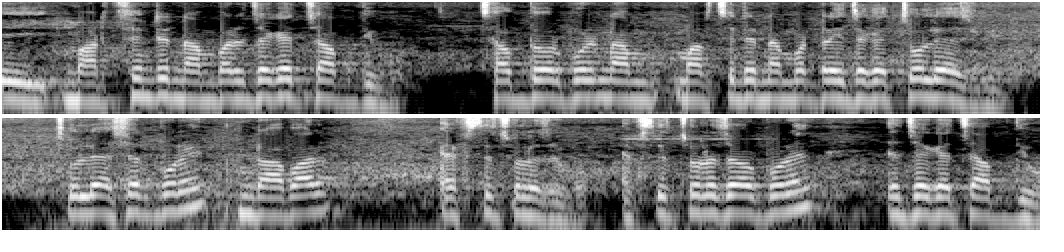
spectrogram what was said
এই মার্চেন্টের নাম্বারের জায়গায় চাপ দিব। চাপ দেওয়ার পরে নাম মার্চেন্টের নাম্বারটা এই জায়গায় চলে আসবে। চলে আসার পরে আমরা আবার অ্যাপসে চলে যাব। অ্যাপসে চলে যাওয়ার পরে এই জায়গায় চাপ দিব।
